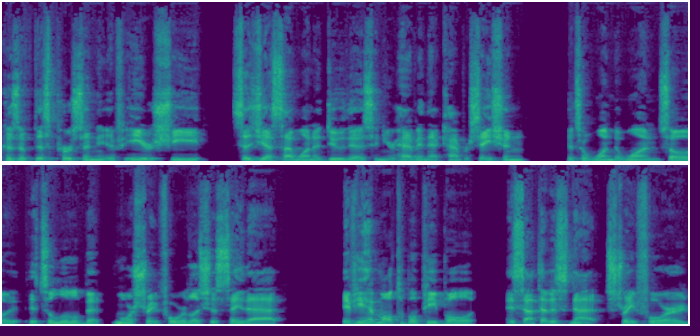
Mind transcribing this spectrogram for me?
because if this person, if he or she says, Yes, I want to do this, and you're having that conversation, it's a one to one. So it's a little bit more straightforward. Let's just say that. If you have multiple people, it's not that it's not straightforward,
